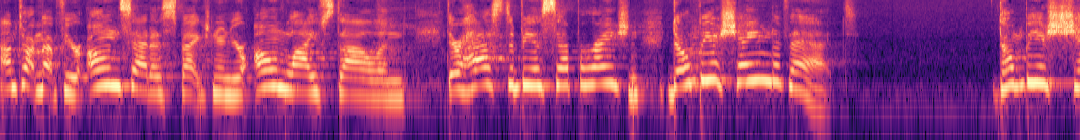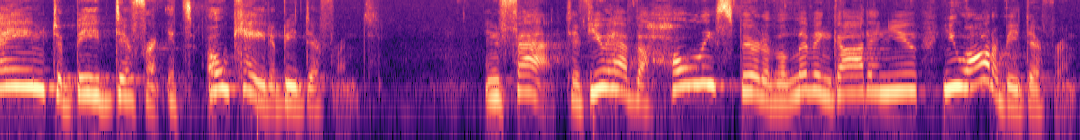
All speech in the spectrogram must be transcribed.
I'm talking about for your own satisfaction and your own lifestyle, and there has to be a separation. Don't be ashamed of that. Don't be ashamed to be different. It's okay to be different. In fact, if you have the Holy Spirit of the living God in you, you ought to be different.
